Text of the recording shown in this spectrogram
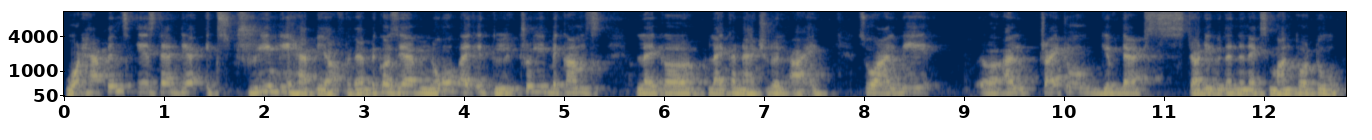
what happens is that they're extremely happy after that because they have no, like it literally becomes like a, like a natural eye. So I'll be, uh, I'll try to give that study within the next month or two.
